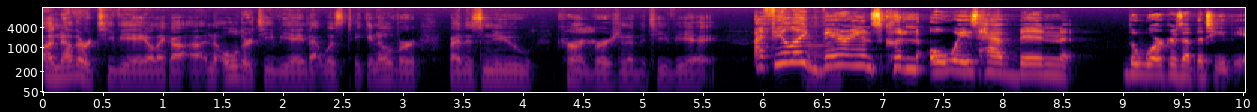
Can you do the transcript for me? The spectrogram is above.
another TVA or like a, an older TVA that was taken over by this new current version of the TVA. I feel like variants couldn't always have been the workers at the TVA.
